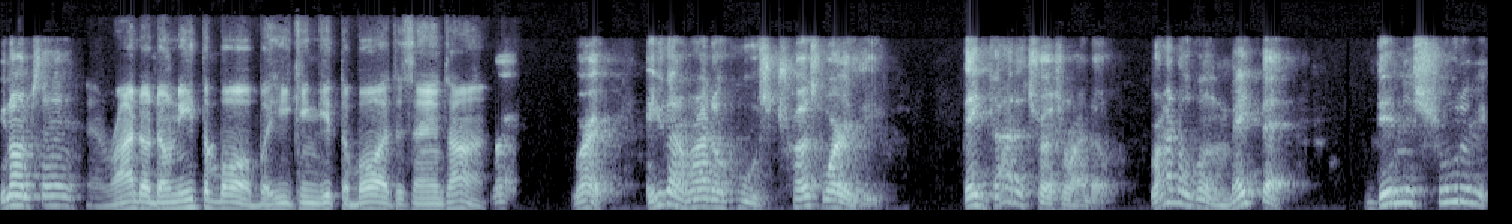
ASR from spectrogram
You know what I'm saying? And Rondo don't need the ball, but he can get the ball at the same time. Right. Right. And you got a Rondo who's trustworthy. They gotta trust Rondo. Rondo gonna make that. Dennis Schroeder,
